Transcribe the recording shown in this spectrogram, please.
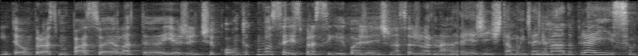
então o próximo passo é Latam e a gente conta com vocês para seguir com a gente nessa jornada. E a gente está muito animado para isso.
